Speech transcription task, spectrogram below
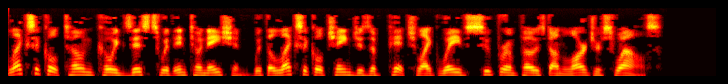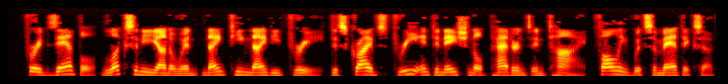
Lexical tone coexists with intonation, with the lexical changes of pitch like waves superimposed on larger swells. For example, Luksaneeyanawin 1993 describes three intonational patterns in Thai, falling with semantics of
